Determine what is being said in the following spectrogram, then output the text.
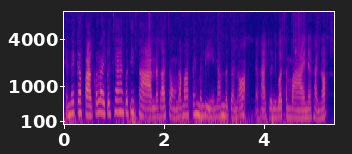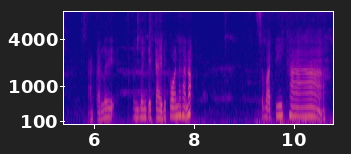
จะได้กระฝากก็ไลค์ก็แชร์ก็ติดตามนะคะจ่องนะว่าเป็นมะลีให้น้ำเราจะเนาะนะคะช่วงนี้บ่สบายนะคะเนาะก็เลยเบิงๆไกลๆไปก่อนนะคะเนาะสวัสดีค่ะ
